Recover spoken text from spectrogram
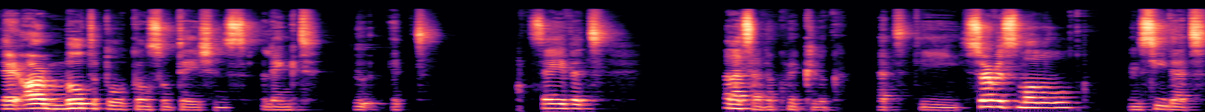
there are multiple consultations linked to it save it. And let's have a quick look at the service model. You see that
